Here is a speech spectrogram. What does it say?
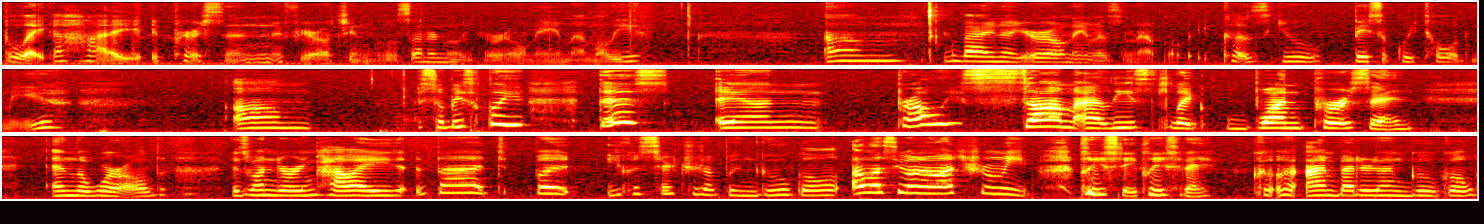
But like, a hi, person, if you're watching this, I don't know your real name, Emily. Um, but I know your real name isn't Emily because you basically told me. Um, so basically, this and probably some, at least like one person in the world is wondering how I did that, but you could search it up in Google unless you want to watch from me. Please stay, please stay. I'm better than Google.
